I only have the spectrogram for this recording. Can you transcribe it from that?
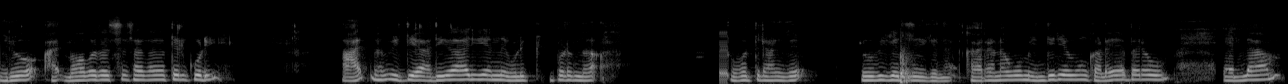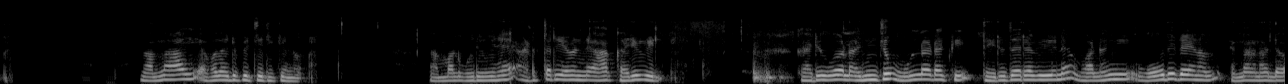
ഗുരു ആത്മോപദേശ ശതകത്തിൽ കൂടി ആത്മവിദ്യ അധികാരി എന്ന് വിളിക്കപ്പെടുന്ന രൂപത്തിലാണിത് രൂപീകരിച്ചിരിക്കുന്നത്. കരണവും ഇന്ദ്രിയവും കളയപരവും എല്ലാം നന്നായി അവതരിപ്പിച്ചിരിക്കുന്നു. നമ്മൾ ഗുരുവിനെ അടുത്തറിയവനെ ആ കരുവിൽ കരുവുകൾ അഞ്ചും ഉള്ളടക്കി തെരുതര വീണ് വണങ്ങി ഓതിടേണം എന്നാണല്ലോ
